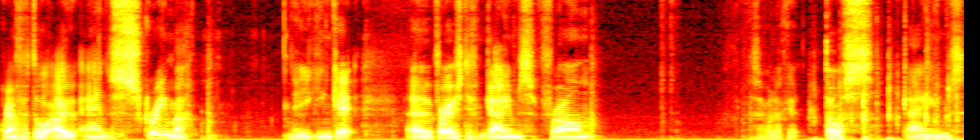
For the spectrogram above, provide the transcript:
Grand Theft Auto and Screamer. Now you can get uh, various different games from let's have a look at DOS games.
